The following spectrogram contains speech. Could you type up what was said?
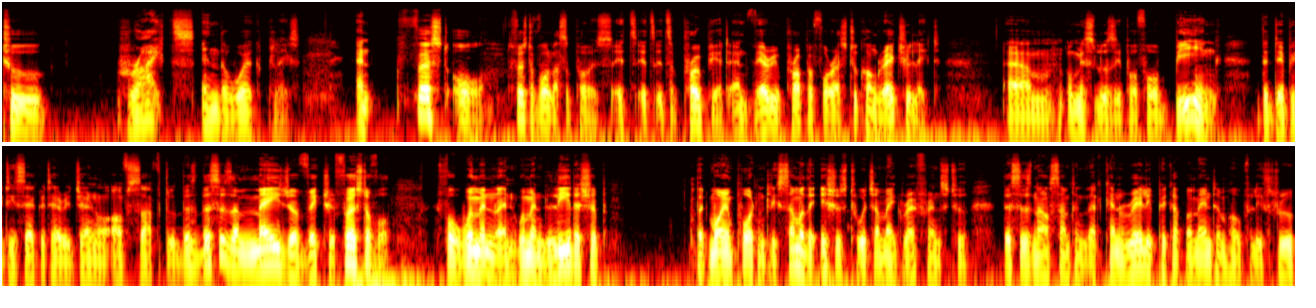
to rights in the workplace. And first of all, first of all, I suppose it's it's it's appropriate and very proper for us to congratulate um, Ms. Luzipho for being the Deputy Secretary General of SAFTU. This this is a major victory. First of all, for women and women leadership. But more importantly, some of the issues to which I make reference to, this is now something that can really pick up momentum, hopefully, through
